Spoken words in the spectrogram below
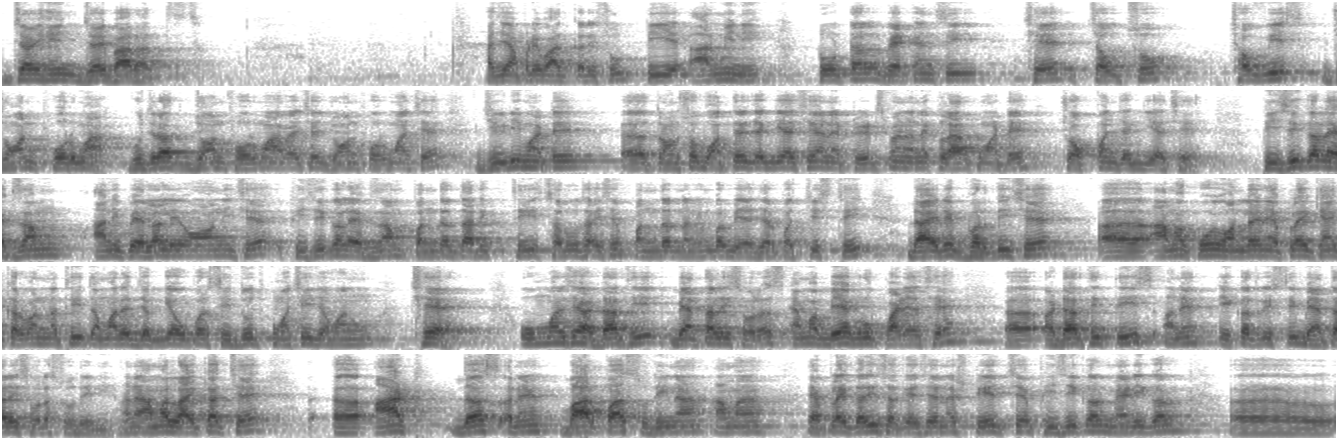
જય હિન્દ, જય ભારત. આજે આપણે વાત કરીશું ટીએ આર્મીની ટોટલ વેકેન્સી છે ચૌદસો છવ્વીસ જોન ફોરમાં. ગુજરાત જોન ફોરમાં આવે છે જોન ફોરમાં છે. જીડી માટે ત્રણસો બોતેર જગ્યા છે અને ટ્રેડ્સમેન અને ક્લાર્ક માટે ચોપન જગ્યા છે. ફિઝિકલ એક્ઝામ આની પહેલાં લેવાની છે. ફિઝિકલ એક્ઝામ પંદર તારીખથી શરૂ થાય છે. પંદર નવેમ્બર બે હજાર પચીસથી ડાયરેક્ટ ભરતી છે. આમાં કોઈ ઓનલાઈન એપ્લાય ક્યાંય કરવાનું નથી. તમારે જગ્યા ઉપર સીધું જ પહોંચી જવાનું છે. ઉંમર છે અઢારથી બેતાલીસ વર્ષ. એમાં બે ગ્રુપ પાડ્યા છે. અઢારથી ત્રીસ અને એકત્રીસથી બેતાલીસ વર્ષ સુધીની. અને આમાં લાયકાત છે આઠ, દસ અને બાર પાસ સુધીના આમાં એપ્લાય કરી શકે છે. અને સ્ટેજ છે physical medical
